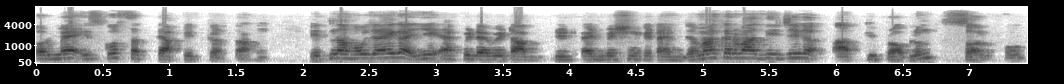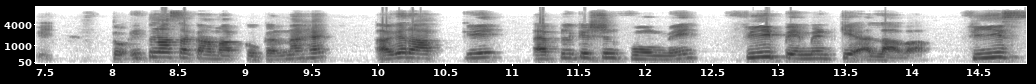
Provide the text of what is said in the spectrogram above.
और मैं इसको सत्यापित करता हूँ। इतना हो जाएगा। ये एफिडेविट आप एडमिशन के टाइम जमा करवा दीजिएगा। आपकी प्रॉब्लम सॉल्व होगी। तो इतना सा काम आपको करना है। अगर आपके एप्लीकेशन फॉर्म में फ़ी पेमेंट के अलावा फ़ीस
